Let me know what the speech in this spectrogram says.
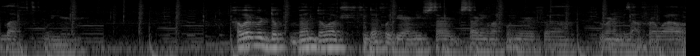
left winger. However, Do- Ben Doak can definitely be our new start starting left winger if uh, is out for a while.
